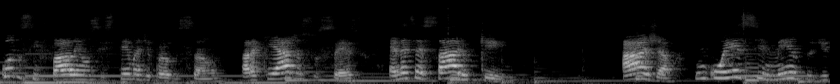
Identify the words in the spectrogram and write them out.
Quando se fala em um sistema de produção, para que haja sucesso, é necessário que haja um conhecimento de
